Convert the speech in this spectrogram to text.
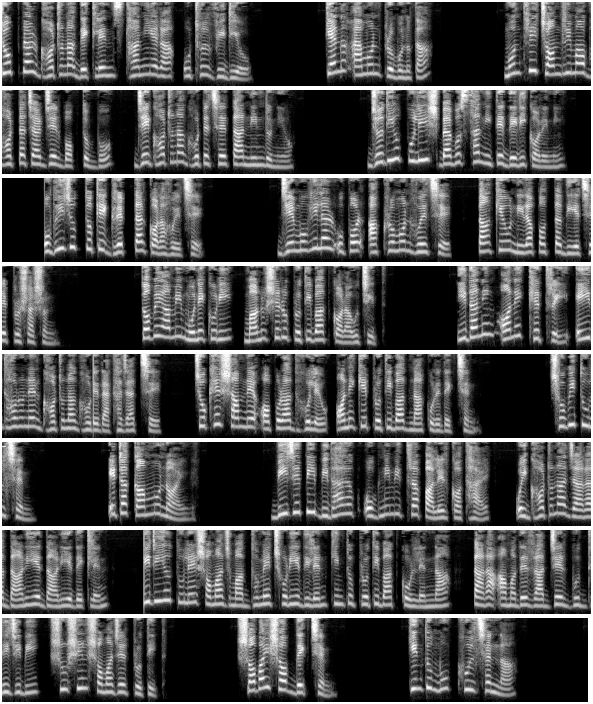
চোপড়ার ঘটনা দেখলেন স্থানীয়রা উঠল ভিডিও। কেন এমন প্রবণতা? মন্ত্রী চন্দ্রিমা ভট্টাচার্যের বক্তব্য, যে ঘটনা ঘটেছে তা নিন্দনীয়। যদিও পুলিশ ব্যবস্থা নিতে দেরি করেনি। অভিযুক্তকে গ্রেপ্তার করা হয়েছে। যে মহিলার উপর আক্রমণ হয়েছে তাঁকেও নিরাপত্তা দিয়েছে প্রশাসন। তবে আমি মনে করি, মানুষেরও প্রতিবাদ করা উচিত। ইদানিং অনেক ক্ষেত্রেই এই ধরনের ঘটনা ঘটে দেখা যাচ্ছে। চোখের সামনে অপরাধ হলেও অনেকে প্রতিবাদ না করে দেখছেন। ছবি তুলছেন। এটা কাম্য নয়। বিজেপি বিধায়ক অগ্নিমিত্রা পালের কথায় ওই ঘটনা যারা দাঁড়িয়ে দাঁড়িয়ে দেখলেন, ভিডিও তুলে সমাজ মাধ্যমে ছড়িয়ে দিলেন কিন্তু প্রতিবাদ করলেন না, তারা আমাদের রাজ্যের বুদ্ধিজীবী, সুশীল সমাজের প্রতীক। সবাই সব দেখছেন। কিন্তু মুখ খুলছেন না।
